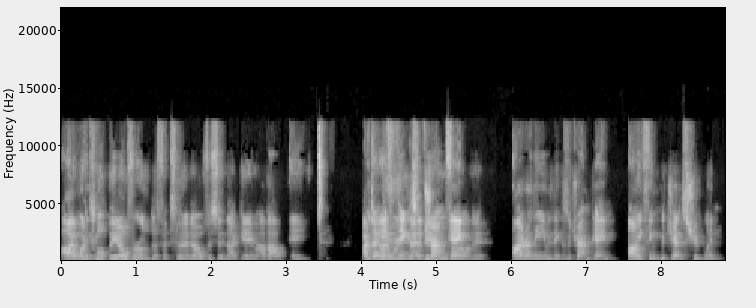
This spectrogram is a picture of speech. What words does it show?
I would put the over under for turnovers in that game at about eight. I don't And even would think it's a trap game. on it. I don't even think it's a trap game. I think the Jets should win.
